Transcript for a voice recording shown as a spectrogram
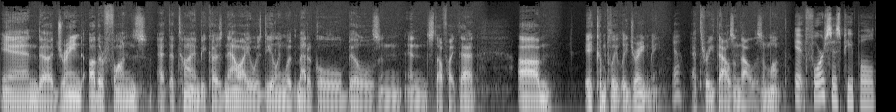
and uh, drained other funds at the time because now I was dealing with medical bills and, and stuff like that, um, it completely drained me Yeah. at $3,000 a month. It forces people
